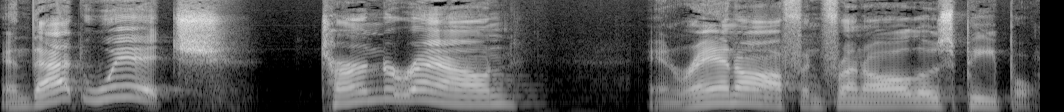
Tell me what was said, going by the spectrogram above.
And that witch turned around and ran off in front of all those people.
